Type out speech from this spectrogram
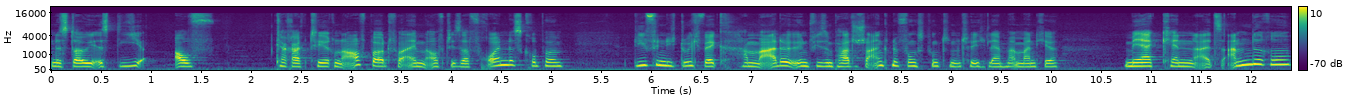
eine Story ist, die auf Charakteren aufbaut, vor allem auf dieser Freundesgruppe. Die finde ich durchweg, haben alle irgendwie sympathische Anknüpfungspunkte. Natürlich lernt man manche mehr kennen als andere.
